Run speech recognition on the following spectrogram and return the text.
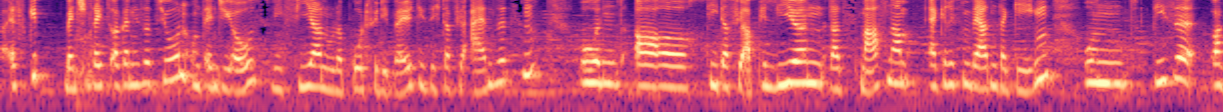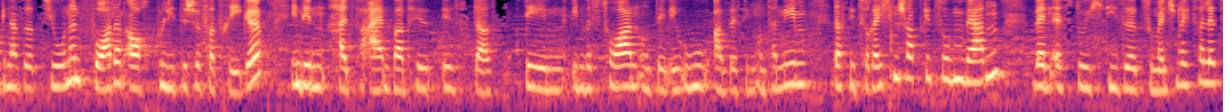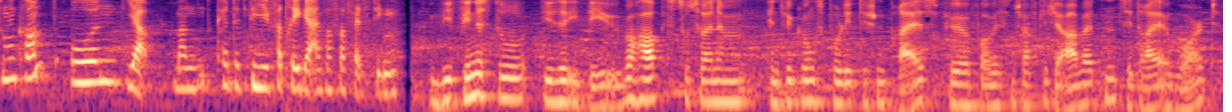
Es gibt Menschenrechtsorganisationen und NGOs wie FIAN oder Brot für die Welt, die sich dafür einsetzen und auch die dafür appellieren, dass Maßnahmen ergriffen werden dagegen. Und diese Organisationen fordern auch politische Verträge, in denen halt vereinbart ist, dass den Investoren und den EU-ansässigen Unternehmen, dass die zur Rechenschaft gezogen werden, wenn es durch diese zu Menschenrechtsverletzungen kommt. Und ja, man könnte die Verträge einfach verfestigen. Wie findest du diese Idee überhaupt zu so einem entwicklungspolitischen Preis für vorwissenschaftliche Arbeiten, C3 Award?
